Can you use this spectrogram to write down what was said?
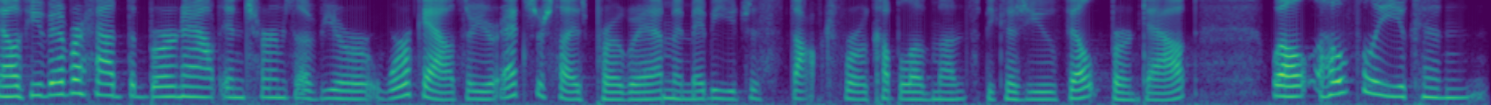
Now, if you've ever had the burnout in terms of your workouts or your exercise program, and maybe you just stopped for a couple of months because you felt burnt out, well, hopefully you can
